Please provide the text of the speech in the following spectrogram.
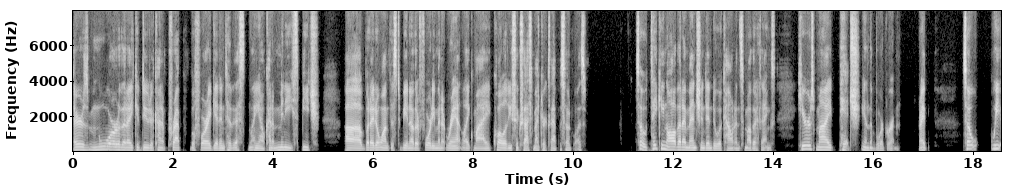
There's more that I could do to kind of prep before I get into this, you know, kind of mini speech uh, but I don't want this to be another 40 minute rant like my quality success metrics episode was. So, taking all that I mentioned into account and some other things, here's my pitch in the boardroom, right? So, we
